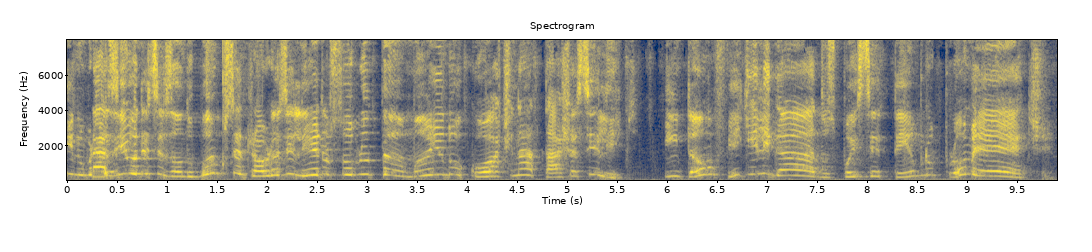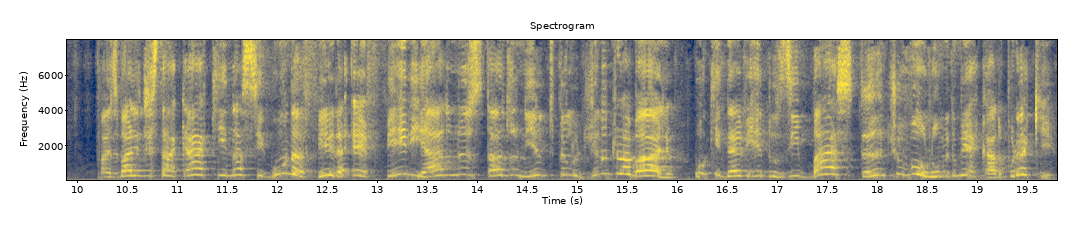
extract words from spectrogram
E no Brasil, a decisão do Banco Central brasileiro sobre o tamanho do corte na taxa Selic. Então fiquem ligados, pois setembro promete. Mas vale destacar que na segunda-feira é feriado nos Estados Unidos pelo Dia do Trabalho, o que deve reduzir bastante o volume do mercado por aqui.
